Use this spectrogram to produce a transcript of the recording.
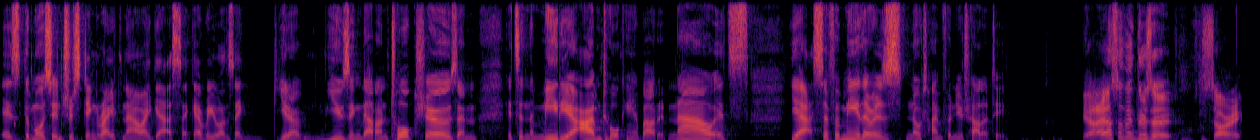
is the most interesting right now, I guess. Like everyone's like, you know, using that on talk shows and it's in the media. I'm talking about it now. It's yeah, so for me there is no time for neutrality. Yeah, I also think there's a. Sorry,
